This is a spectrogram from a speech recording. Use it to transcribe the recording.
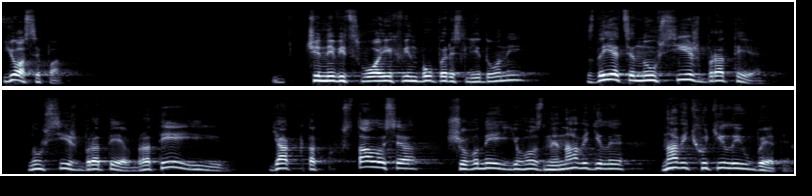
Йосипа. Чи не від своїх він був переслідуваний? Здається, ну всі ж брати. Ну всі ж брати, брати, і як так сталося, що вони його зненавиділи, навіть хотіли й вбити.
